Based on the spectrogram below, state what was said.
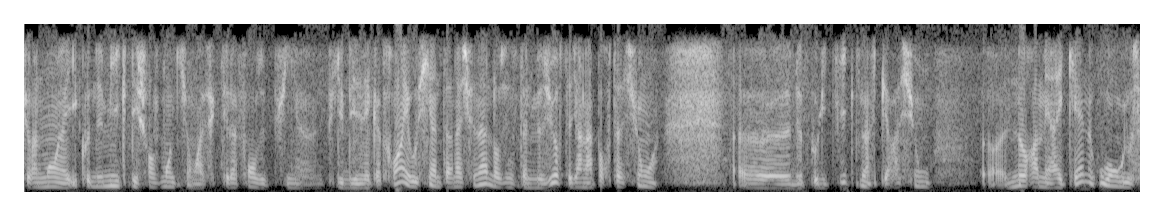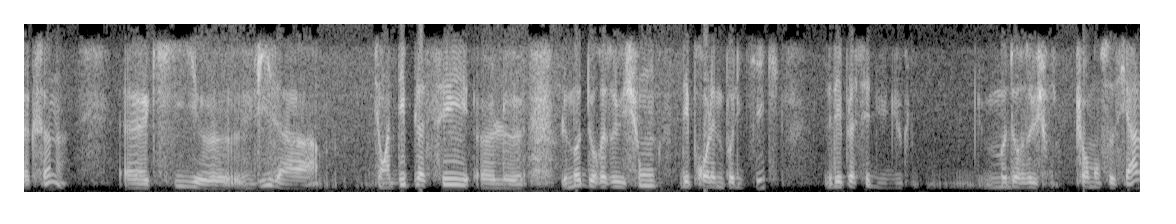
structurellement économiques des changements qui ont affecté la France depuis, euh, les années 80 et aussi international dans une certaine mesure, c'est-à-dire l'importation euh, de politiques d'inspiration nord-américaine ou anglo-saxonne qui visent à, déplacer le, le, mode de résolution des problèmes politiques, les déplacer du, mode de résolution purement social,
